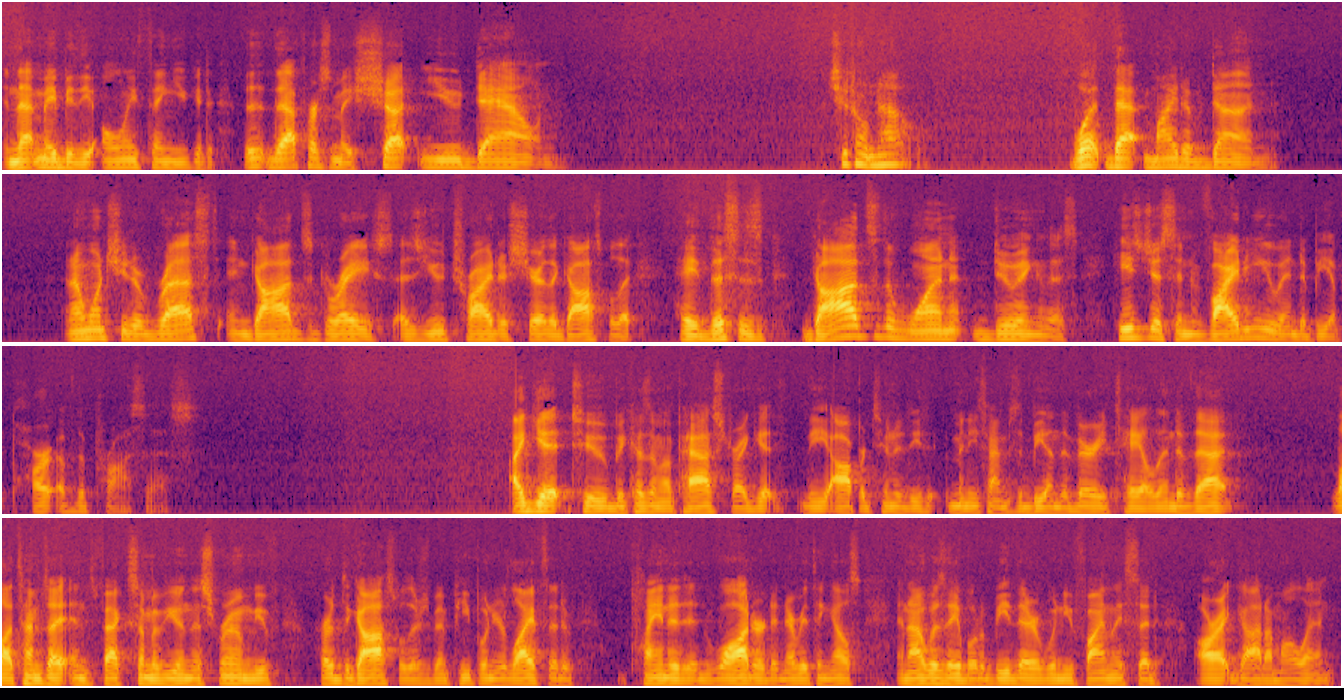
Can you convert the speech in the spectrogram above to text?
And that may be the only thing you could do. That person may shut you down. But you don't know what that might have done. And I want you to rest in God's grace as you try to share the gospel that, hey, this is God's the one doing this. He's just inviting you in to be a part of the process. I get to, because I'm a pastor, I get the opportunity many times to be on the very tail end of that. A lot of times, I, in fact, some of you in this room, you've heard the gospel. There's been people in your life that have planted and watered and everything else. And I was able to be there when you finally said, All right, God, I'm all in.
